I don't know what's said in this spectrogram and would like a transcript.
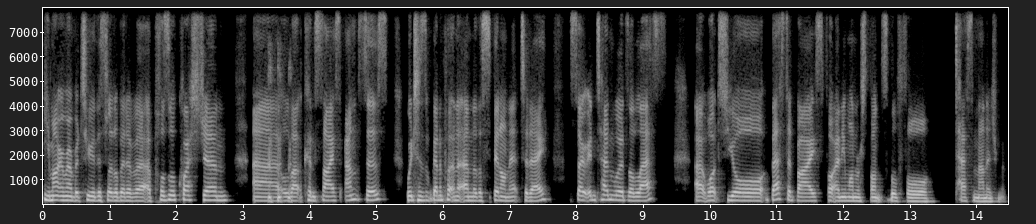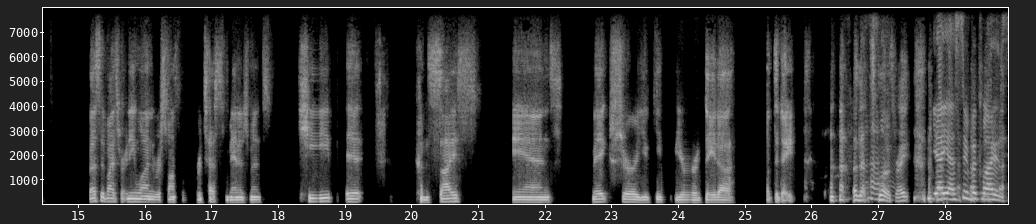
you might remember too this little bit of a, a puzzle question uh, all about concise answers, which is going to put an, another spin on it today. So, in 10 words or less, uh, what's your best advice for anyone responsible for test management? Best advice for anyone responsible for test management keep it concise and make sure you keep your data up to date. That's close, right? yeah, yeah, super close.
